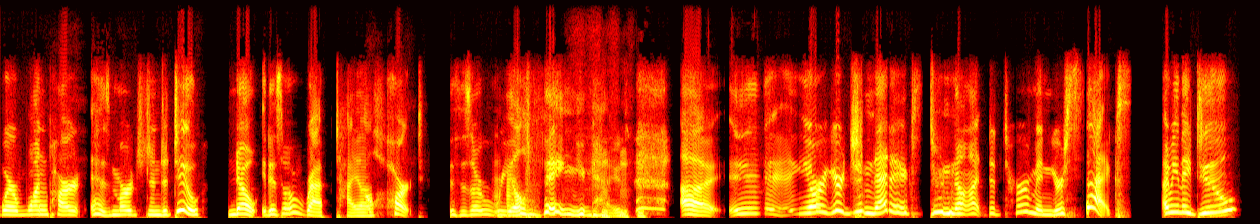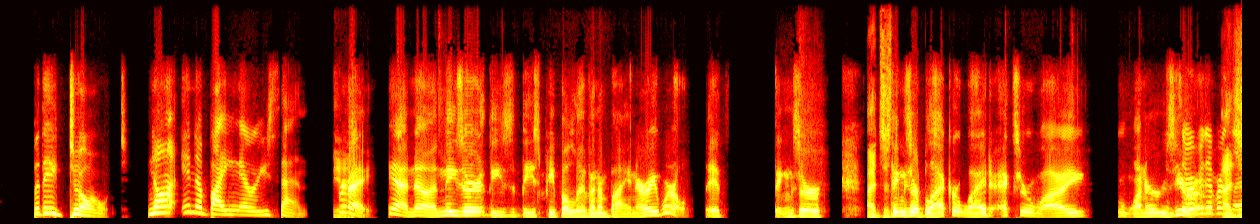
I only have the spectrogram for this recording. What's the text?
where one part has merged into two no it is a reptile heart this is a real thing you guys uh i- your your genetics do not determine your sex i mean they do but they don't not in a binary sense Yeah. Right. Yeah. No. And these are these these people live in a binary world. It's things are I just things are black or white, X or Y, one or zero. conservative or I just- I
